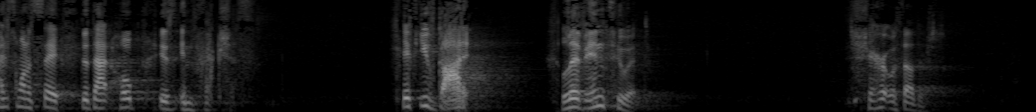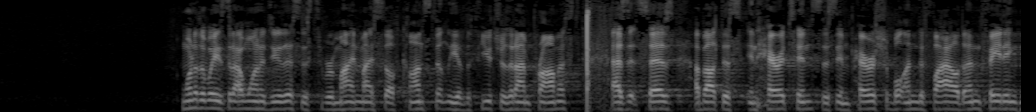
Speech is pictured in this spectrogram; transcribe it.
I just want to say that that hope is infectious. If you've got it, live into it, share it with others. One of the ways that I want to do this is to remind myself constantly of the future that I'm promised, as it says about this inheritance, this imperishable, undefiled, unfading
